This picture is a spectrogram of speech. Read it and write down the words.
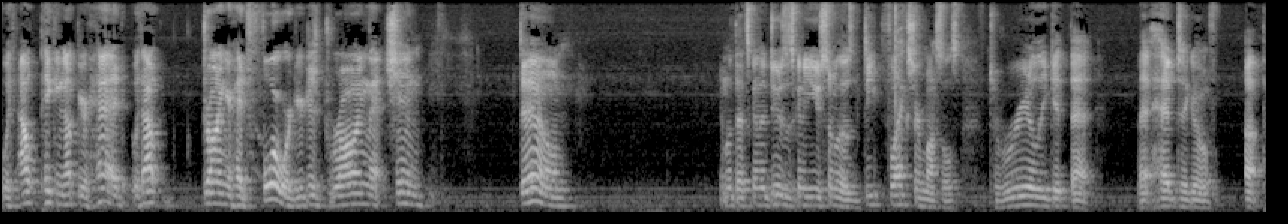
without picking up your head, without drawing your head forward, you're just drawing that chin down. And what that's going to do is it's going to use some of those deep flexor muscles to really get that, that head to go up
